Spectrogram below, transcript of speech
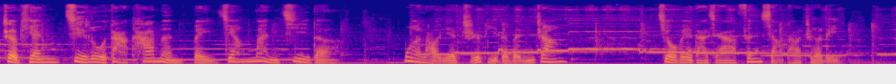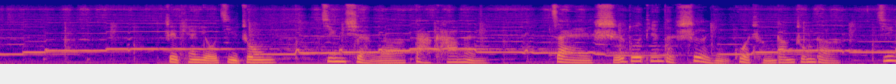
这篇记录大咖们北疆漫记的莫老爷执笔的文章，就为大家分享到这里。这篇游记中，精选了大咖们在十多天的摄影过程当中的。精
